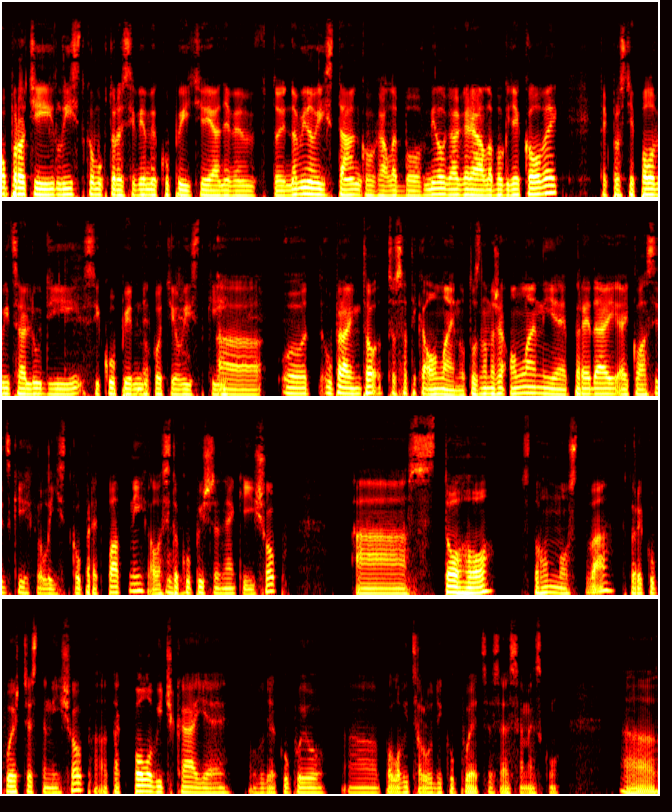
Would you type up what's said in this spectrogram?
oproti lístkom, ktoré si vieme kúpiť, ja neviem, v tej novinových stánkoch alebo v Milgagre alebo kdekoľvek, tak proste polovica ľudí si kúpi jednoducho tie lístky. Uh, upravím to, to sa týka online. To znamená, že online je predaj aj klasických lístkov predplatných, ale si to uh-huh. kúpiš cez nejaký e-shop a z toho, z toho množstva, ktoré kupuješ cez ten e-shop, tak polovička je, ľudia kupujú, polovica ľudí kupuje cez SMS-ku. Uh,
